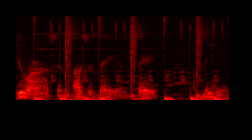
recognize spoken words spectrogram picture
you are us and us is they and they are me and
